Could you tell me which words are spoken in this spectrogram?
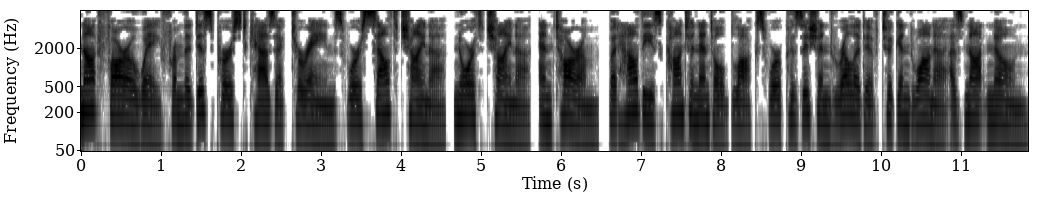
Not far away from the dispersed Kazakh terrains were South China, North China, and Tarim, but how these continental blocks were positioned relative to Gondwana is not known.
